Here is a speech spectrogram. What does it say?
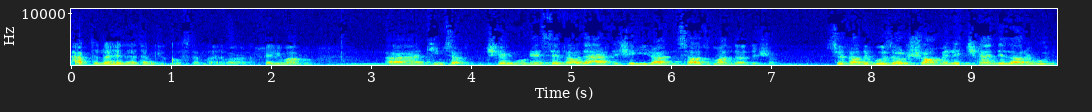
عبدالله هدایت هم که گفتم خیلی ممنون. تیم سا چگونه ستاد ارتش ایران سازمان داده شد؟ ستاد بزرگ شامل چند اداره بود؟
